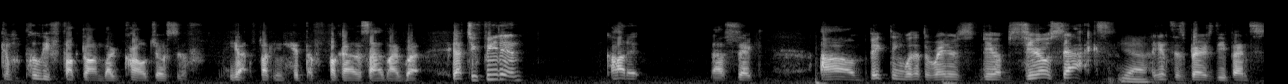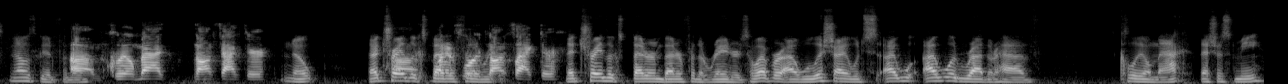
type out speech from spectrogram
completely fucked on by Karl Joseph. He got fucking hit the fuck out of the sideline, but he got two feet in, caught it. That was sick. Um, big thing was that the Raiders gave up zero sacks. Yeah. Against this Bears defense. That was good for them. Um, Khalil Mack, non-factor. Nope. That trade um, looks better for the non-factor. That trade looks better and better for the Raiders. However, I wish I would. I, w- I would rather have Khalil Mack. That's just me.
